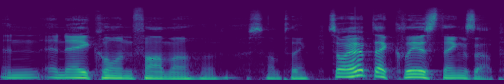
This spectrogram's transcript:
an, an acorn farmer or something. So I hope that clears things up.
